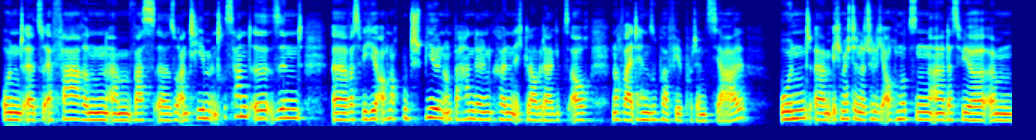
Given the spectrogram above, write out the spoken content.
und äh, zu erfahren, ähm, was äh, so an Themen interessant äh, sind, äh, was wir hier auch noch gut spielen und behandeln können. Ich glaube, da gibt's auch noch weiterhin super viel Potenzial. Und ähm, ich möchte natürlich auch nutzen, äh, dass wir, ähm,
